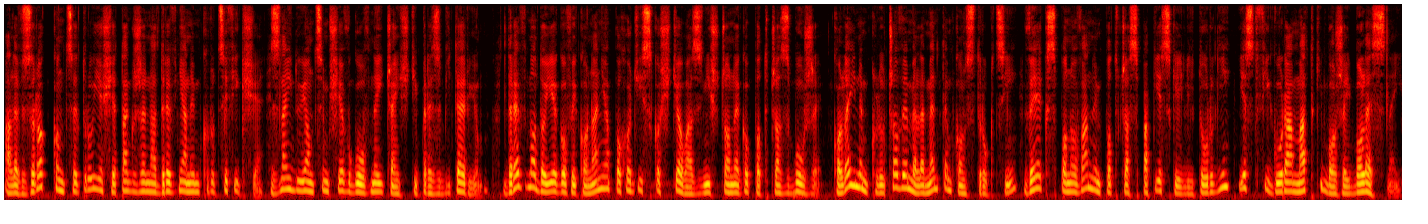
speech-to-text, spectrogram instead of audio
ale wzrok koncentruje się także na drewnianym krucyfiksie, znajdującym się w głównej części prezbiterium. Drewno do jego wykonania pochodzi z kościoła zniszczonego podczas burzy. Kolejnym kluczowym elementem konstrukcji, wyeksponowanym podczas papieskiej liturgii, jest figura Matki Bożej Bolesnej.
